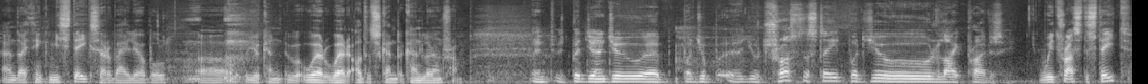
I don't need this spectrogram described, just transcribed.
and I think mistakes are valuable. Uh, you can where where others can can learn from. And, but you, you uh, but you uh, you trust the state, but you like privacy. We trust the state.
